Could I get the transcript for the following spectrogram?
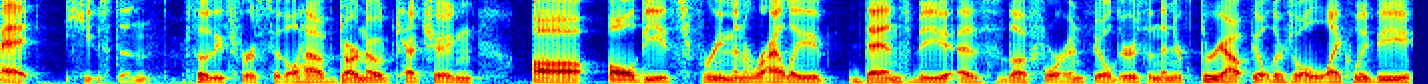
at Houston. So these first two, they'll have d'Arnaud catching, uh, Albies, Freeman, Riley, Dansby as the four infielders, and then your three outfielders will likely be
